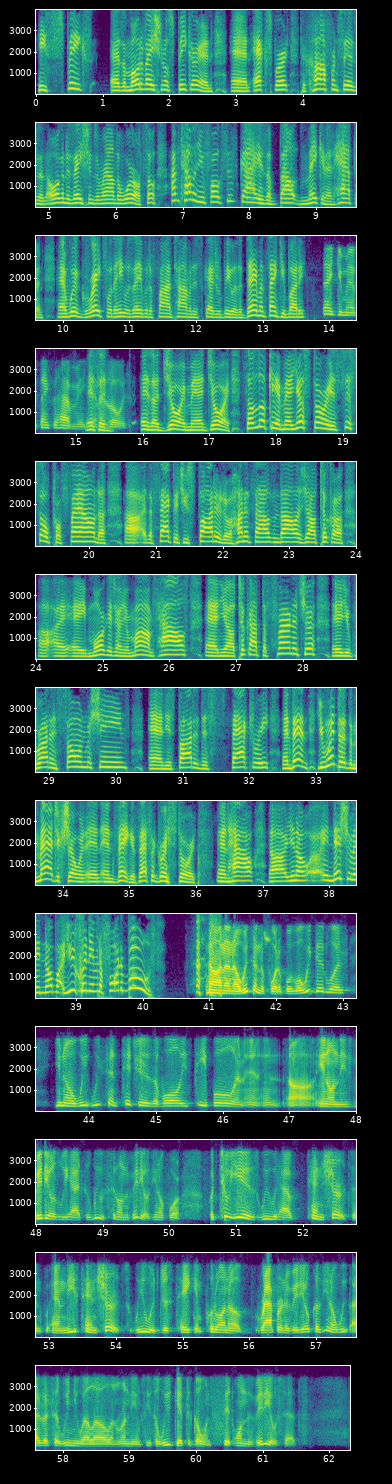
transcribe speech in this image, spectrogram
he speaks as a motivational speaker and and expert to conferences and organizations around the world. So I'm telling you, folks, this guy is about making it happen, and we're grateful that he was able to find time in his schedule to be with us. Daymond, thank you, buddy. Thank you, man. Thanks for having me again, It's a, it's a joy, man, joy. So look here, man, your story is just so profound. Uh, uh, the fact that you started a hundred thousand dollars, y'all took a, a a mortgage on your mom's house, and y'all took out the furniture, and you brought in sewing machines, and you started this factory, and then you went to the magic show in, in, in Vegas. That's a great story, and how uh, you know uh, initially nobody you couldn't even afford a booth. no, no, no. We couldn't afford a booth. what we did was, you know, we we sent pictures of all these people and and and uh, you know, and these videos we had because we would sit on the videos. You know, for for two years we would have ten shirts, and and these ten shirts we would just take and put on a wrapper in a video because you know, we as I said, we knew LL and Run DMC, so we'd get to go and sit on the video sets.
